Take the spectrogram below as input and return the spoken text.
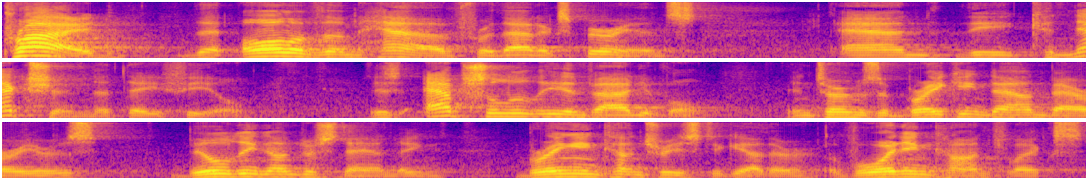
pride that all of them have for that experience and the connection that they feel is absolutely invaluable in terms of breaking down barriers, building understanding, bringing countries together, avoiding conflicts,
